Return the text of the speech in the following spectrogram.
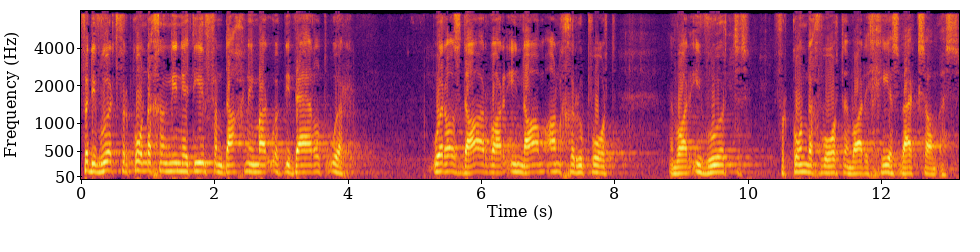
vir die woordverkondiging nie net hier vandag nie, maar ook die wereld oor. Oor als daar waar die naam aangeroep word en waar die woord verkondig word en waar die geest werkzaam is.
